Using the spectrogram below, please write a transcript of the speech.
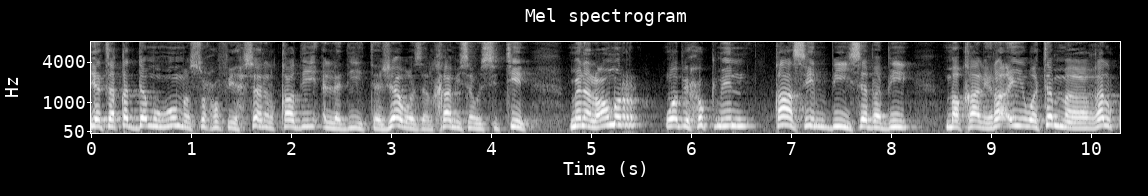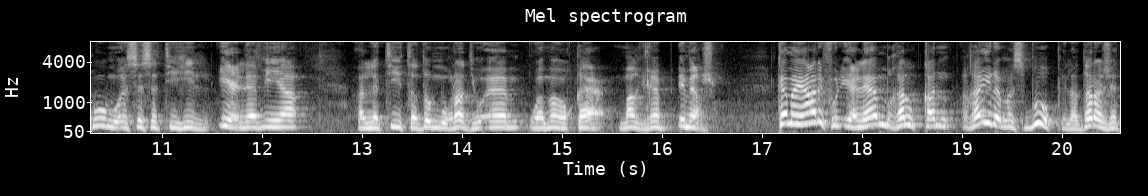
يتقدمهم الصحفي إحسان القاضي الذي تجاوز الخامسة والستين من العمر وبحكم قاس بسبب مقال رأي وتم غلق مؤسسته الإعلامية التي تضم راديو آم وموقع مغرب ايمرجن كما يعرف الإعلام غلقا غير مسبوق إلى درجة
